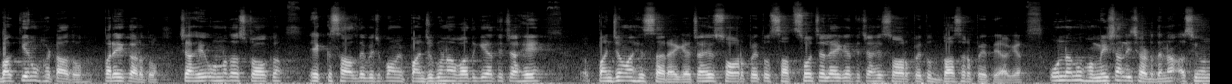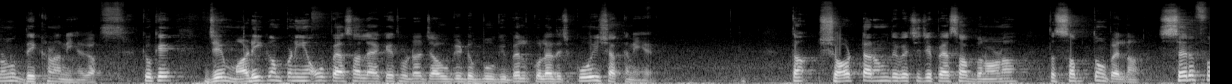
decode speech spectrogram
ਬਾਕੀਆਂ ਨੂੰ ਹਟਾ ਦਿਓ ਪਰੇ ਕਰ ਦਿਓ ਚਾਹੇ ਉਹਨਾਂ ਦਾ ਸਟਾਕ 1 ਸਾਲ ਦੇ ਵਿੱਚ ਭਾਵੇਂ 5 ਗੁਣਾ ਵੱਧ ਗਿਆ ਤੇ ਚਾਹੇ ਪੰਜਵਾਂ ਹਿੱਸਾ ਰਹਿ ਗਿਆ, ਚਾਹੇ 100 ਰੁਪਏ ਤੋਂ 700 ਚਲੇ ਗਿਆ ਤੇ ਚਾਹੇ 100 ਰੁਪਏ ਤੋਂ 10 ਰੁਪਏ ਤੇ ਆ ਗਿਆ। ਉਹਨਾਂ ਨੂੰ ਹਮੇਸ਼ਾ ਲਈ ਛੱਡ ਦੇਣਾ, ਅਸੀਂ ਉਹਨਾਂ ਨੂੰ ਦੇਖਣਾ ਨਹੀਂ ਹੈਗਾ। ਕਿਉਂਕਿ ਜੇ ਮਾੜੀ ਕੰਪਨੀ ਆ, ਉਹ ਪੈਸਾ ਲੈ ਕੇ ਤੁਹਾਡਾ ਜਾਊਗੀ, ਡੁੱਬੂਗੀ, ਬਿਲਕੁਲ ਇਹਦੇ ਵਿੱਚ ਕੋਈ ਸ਼ੱਕ ਨਹੀਂ ਹੈ। ਤਾਂ ਸ਼ਾਰਟ ਟਰਮ ਦੇ ਵਿੱਚ ਜੇ ਪੈਸਾ ਬਣਾਉਣਾ, ਤਾਂ ਸਭ ਤੋਂ ਪਹਿਲਾਂ ਸਿਰਫ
